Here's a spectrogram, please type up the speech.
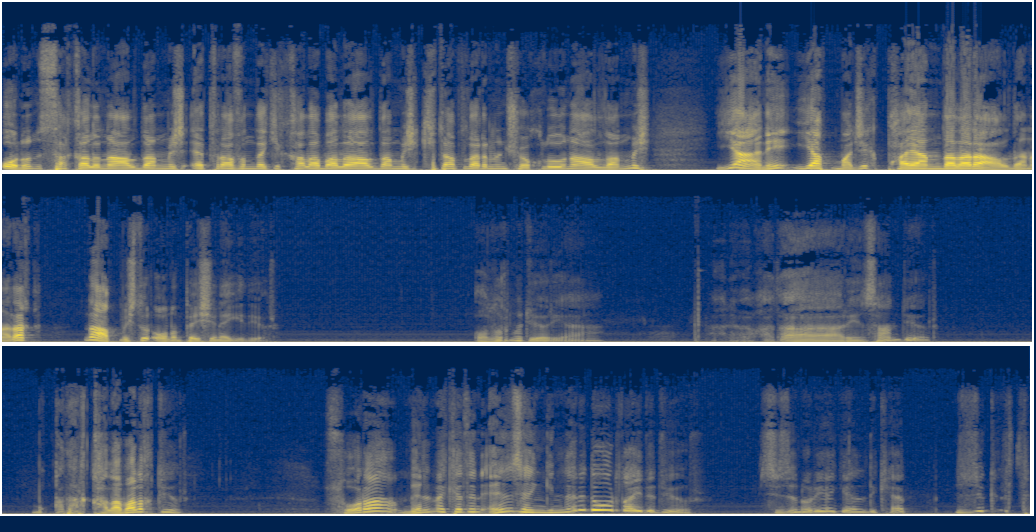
onun sakalına aldanmış, etrafındaki kalabalığa aldanmış, kitaplarının çokluğuna aldanmış. Yani yapmacık payandalara aldanarak ne yapmıştır? Onun peşine gidiyor. Olur mu diyor ya? Yani bu kadar insan diyor. Bu kadar kalabalık diyor. Sonra memleketin en zenginleri de oradaydı diyor. Sizin oraya geldik hep. Zükürt.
